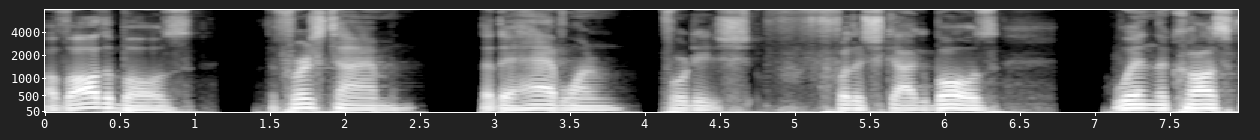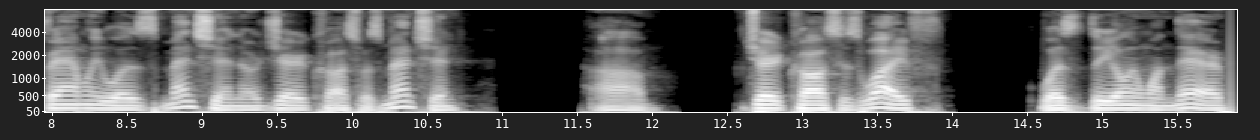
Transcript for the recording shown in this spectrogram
of all the Bulls, the first time that they have one for the for the Chicago Bulls, when the Krause family was mentioned or Jerry Krause was mentioned, uh, Jerry Krause's wife was the only one there,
